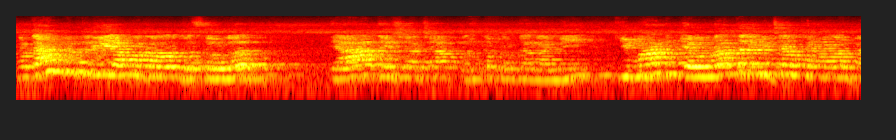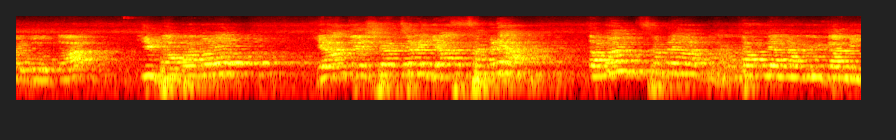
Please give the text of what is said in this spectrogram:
प्रधानमंत्री या पदावर बसवलं त्या देशाच्या पंतप्रधानांनी किमान एवढा तरी विचार करायला पाहिजे होता की बाबानो या देशाच्या या सगळ्या तमाम सगळ्या भारतातल्या नागरिकांनी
